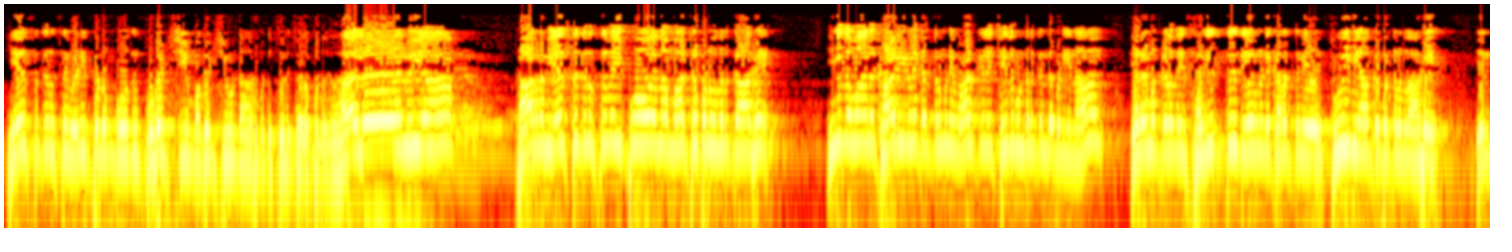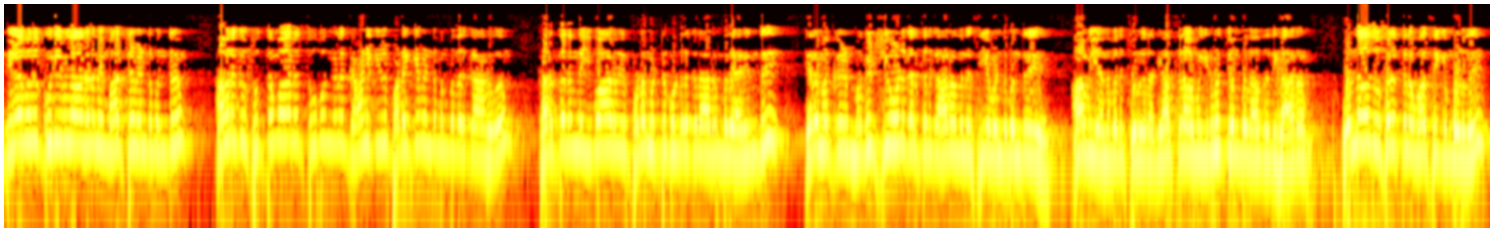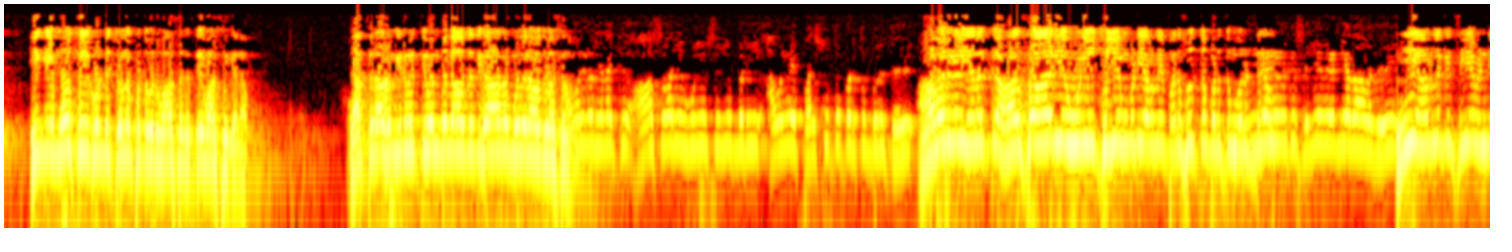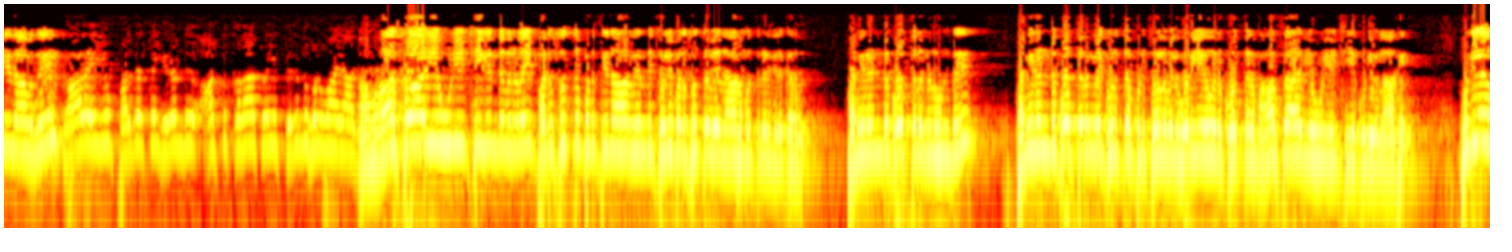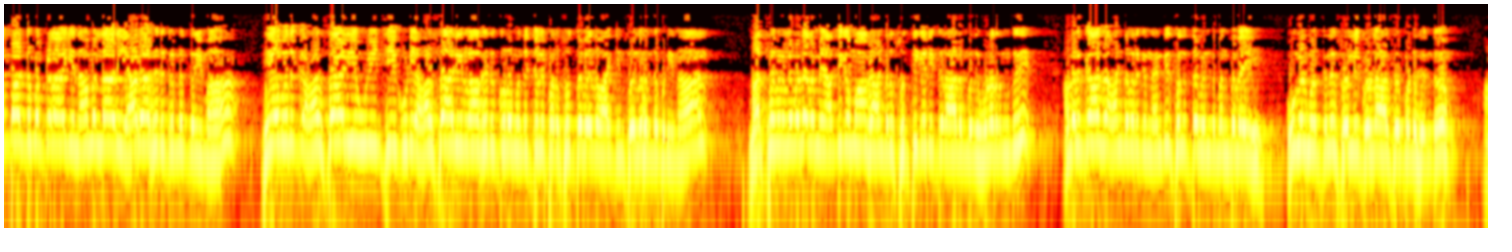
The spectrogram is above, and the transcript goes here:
இயேசு கிறிஸ்து வெளிப்படும் போது புகழ்ச்சியும் மகிழ்ச்சியும் உண்டாகும் என்று சொல்லி ஹalleluya. காரணம் இயேசு கிறிஸ்துவை போல நாம் மாற்றப்படுவதற்காக இவ்விதமான காரியங்களை கத்தனுடைய வாழ்க்கையில செய்து கொண்டிருக்கின்றபடியினால் இறைமக்கள் அதை சகித்து தேவனுடைய கரத்திலே தூய்மையாக்கப்பட்டவர்களாக என் தேவனுக்குரியவர்களாக நம்மை மாற்ற வேண்டும் என்றும் அவருக்கு சுத்தமான தூபங்களும் காணிக்கைகளும் படைக்க வேண்டும் என்பதற்காகவும் கர்த்தர் இவ்வாறு புடமிட்டுக் கொண்டிருக்கிறார் என்பதை அறிந்து இறமக்கள் மகிழ்ச்சியோடு கருத்திற்கு ஆராதனை செய்ய வேண்டும் என்று ஆவியானவர் சொல்கிறார். யாத்ராவும் இருபத்தி ஒன்பதாவது அதிகாரம் ஒன்னாவது வசனத்தில் வாசிக்கும் பொழுது இங்கே மோசையை கொண்டு சொல்லப்பட்ட ஒரு வாசகத்தை வாசிக்கலாம். யாத்திராகம் இருபத்தி ஒன்பதாவது அதிகாரம் முதலாவது வசனம். எனக்கு ஆசாரிய ஊழியம் செய்யும்படி அவர்களை பரிசுத்தப்படுத்தும் பொருட்டு அவர்கள் எனக்கு ஆசாரிய ஊழியம் செய்யும்படி அவர்களை பரிசுத்தப்படுத்தும் பொருட்டு அவர்களுக்கு செய்ய வேண்டியதாவது நீ அவர்களுக்கு செய்ய வேண்டியதாவது காளையையும் பழுதற்ற இரண்டு ஆட்டுக்கடாக்களையும் தெரிந்து கொள்வாயாக. நாம் ஆசாரிய ஊழியம் செய்கின்றவர்களை பரிசுத்தப்படுத்தினார்கள் என்று சொல்லி பரிசுத்த வேதாகமத்தில் எழுதியிருக்கிறது. பனிரெண்டு கோத்திரங்கள் உண்டு. பனிரெண்டு கோத்திரங்களை குறித்து அப்படி சொல்லவில்லை. ஒரே ஒரு கோத்திரம் ஆசாரிய ஊழியம் செய்யக்கூடியவர்களாக. புதிய பாட்டு மக்களாகி நாம் எல்லாரும் யாராக இருக்கின்றோம் தெரியுமா? தேவனுக்கு ஆசாரிய ஊழியம் செய்யக்கூடிய ஆசாரியர்களாக இருக்கிறோம் என்று சொல்லி பரிசுத்த வேத வாக்கியம் சொல்லுகின்றபடினால் மற்றவர்களை விட நம்மை அதிகமாக ஆண்டவர் சுத்திகரிக்கிறார் என்பதை உணர்ந்து அதற்காக ஆண்டவருக்கு நன்றி செலுத்த வேண்டும் என்பதை உங்கள் மத்தியில் சொல்லிக் கொள்ள ஆசைப்படுகின்றோம்.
